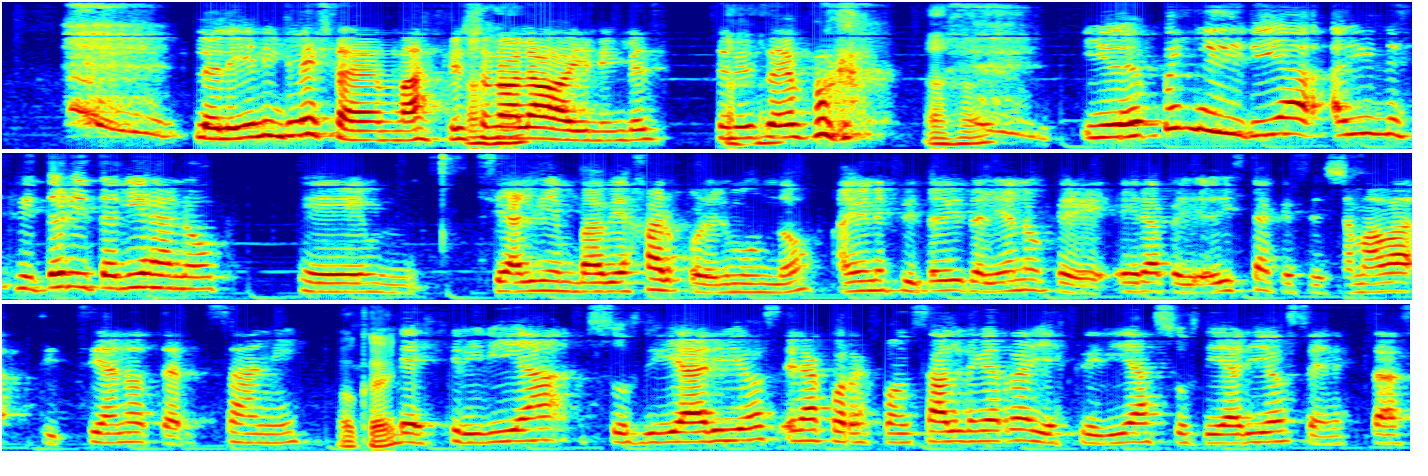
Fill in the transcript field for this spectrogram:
Lo leí en inglés además, que yo no hablaba bien inglés en esa época. Y después le diría, hay un escritor italiano que si alguien va a viajar por el mundo, hay un escritor italiano que era periodista que se llamaba Tiziano Terzani, que escribía sus diarios, era corresponsal de guerra y escribía sus diarios en estos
